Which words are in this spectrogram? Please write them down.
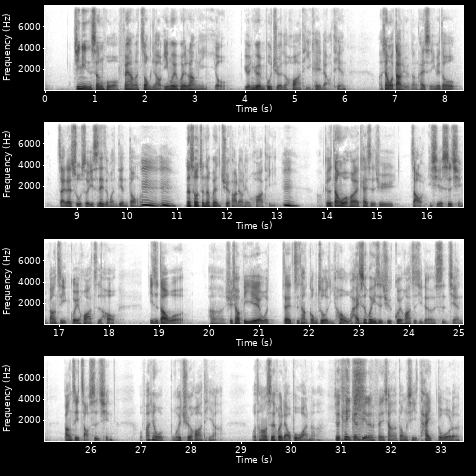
经营生活非常的重要，因为会让你有源源不绝的话题可以聊天。啊，像我大学刚开始，因为都宅在宿舍，也是一直玩电动。嗯嗯，那时候真的会很缺乏聊天话题。嗯，可是当我后来开始去找一些事情帮自己规划之后，一直到我呃学校毕业，我。在职场工作以后，我还是会一直去规划自己的时间，帮自己找事情。我发现我不会缺话题啊，我通常是会聊不完啊，就是可以跟别人分享的东西太多了。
